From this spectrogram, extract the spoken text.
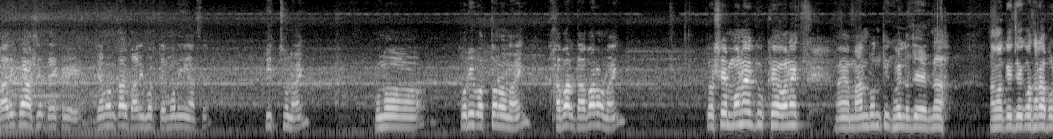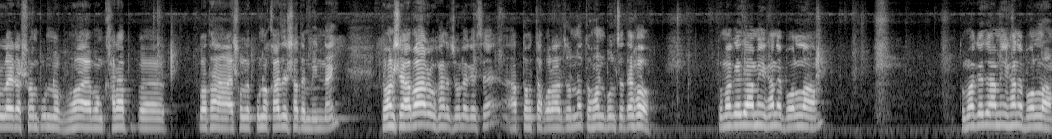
বাড়িতে আসে দেখে যেমনকার বাড়িঘর তেমনই আছে, কিচ্ছু নাই, কোনো পরিবর্তনও নাই। খাবার দাবারও নাই। তো সে মনের দুঃখে অনেক মানবন্তিক হইল যে, না, আমাকে যে কথাটা বলল এটা সম্পূর্ণ ভুয়া এবং খারাপ কথা, আসলে কোনো কাজের সাথে মিল নাই। তখন সে আবার ওখানে চলে গেছে আত্মহত্যা করার জন্য। তখন বলছে, দেখো, তোমাকে যে আমি এখানে বললাম, তোমাকে যে আমি এখানে বললাম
